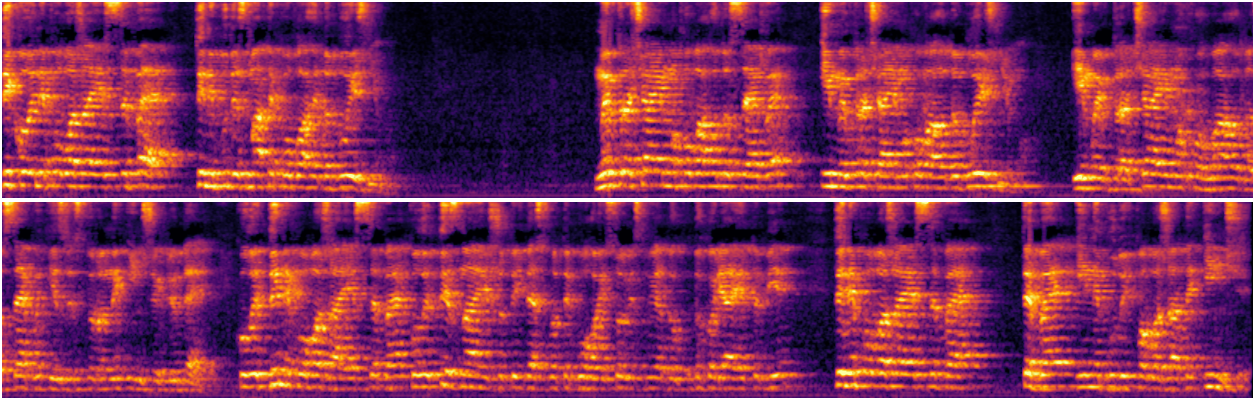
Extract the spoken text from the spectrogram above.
Ти, коли не поважаєш себе, ти не будеш мати поваги до ближнього. Ми втрачаємо повагу до себе, і ми втрачаємо повагу до ближнього. І ми втрачаємо повагу до себе і зі сторони інших людей. Коли ти не поважаєш себе, коли ти знаєш, що ти йдеш проти Бога і совість твоя докоряє тобі, ти не поважаєш себе, тебе і не будуть поважати інші.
